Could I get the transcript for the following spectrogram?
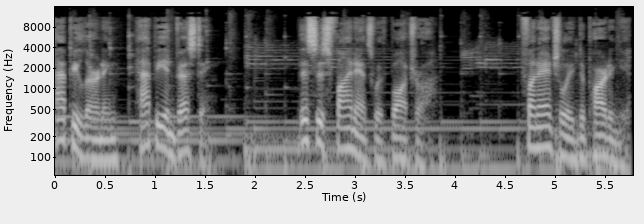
Happy learning, happy investing. This is Finance with Batra. Financially departing you.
